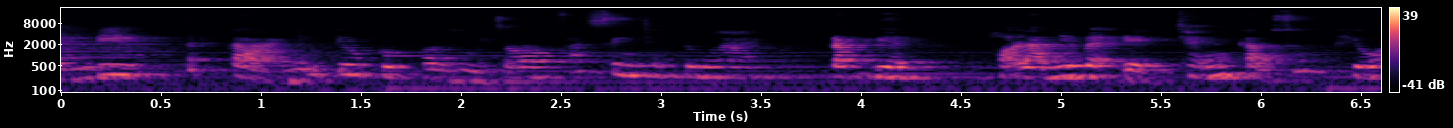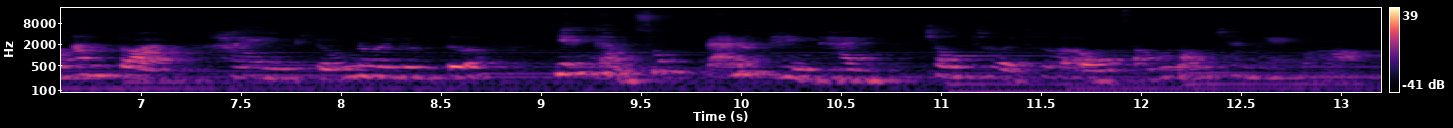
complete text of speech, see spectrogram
tránh đi tất cả những tiêu cực và rủi ro phát sinh trong tương lai. Đặc biệt, họ làm như vậy để tránh cảm xúc thiếu an toàn hay thiếu nơi nương tựa, những cảm xúc đã được hình thành trong thời thơ ấu vắng bóng cha mẹ của họ.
